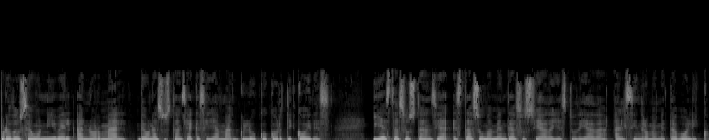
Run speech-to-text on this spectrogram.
produce un nivel anormal de una sustancia que se llama glucocorticoides, y esta sustancia está sumamente asociada y estudiada al síndrome metabólico.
